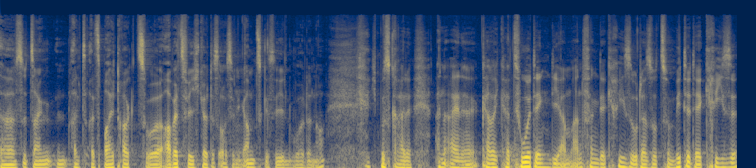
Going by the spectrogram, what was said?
äh, sozusagen als, als Beitrag zur Arbeitsfähigkeit des Auswärtigen Amts gesehen wurde. Ne? Ich muss gerade an eine Karikatur denken, die am Anfang der Krise oder so zur Mitte der Krise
